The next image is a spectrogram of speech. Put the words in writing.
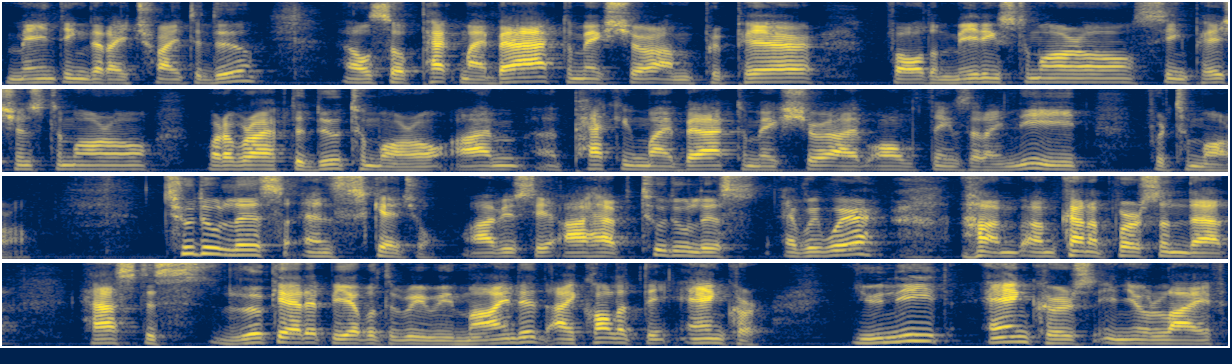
main thing that I try to do. I also pack my bag to make sure I'm prepared for all the meetings tomorrow, seeing patients tomorrow, whatever I have to do tomorrow, I'm uh, packing my bag to make sure I have all the things that I need for tomorrow. To-do list and schedule. Obviously, I have to-do lists everywhere. I'm, I'm kind of person that has to look at it, be able to be reminded. I call it the anchor. You need anchors in your life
